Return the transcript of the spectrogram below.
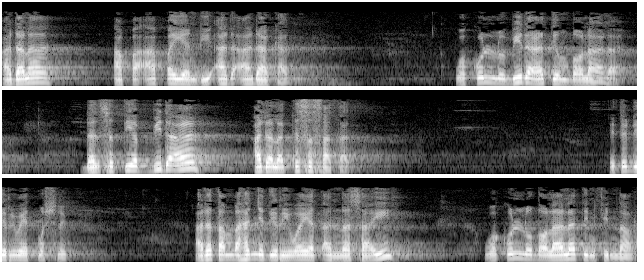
adalah apa-apa yang diada-adakan. Wa kullu bid'atin dhalalah. Dan setiap bid'ah adalah kesesatan. Itu di riwayat Muslim. Ada tambahannya di riwayat An-Nasai wa kullu dhalalatin finnar.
